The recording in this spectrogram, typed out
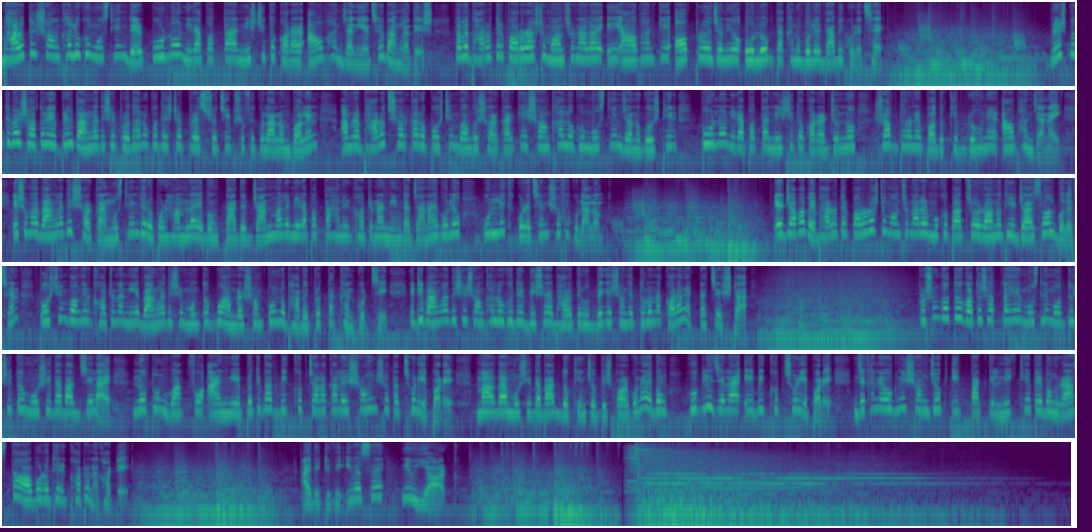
ভারতের সংখ্যালঘু মুসলিমদের পূর্ণ নিরাপত্তা নিশ্চিত করার আহ্বান জানিয়েছে বাংলাদেশ। তবে ভারতের পররাষ্ট্র মন্ত্রণালয় এই আহ্বানকে অপ্রয়োজনীয় ও লোক দেখানো বলে দাবি করেছে। বৃহস্পতিবার সতেরো এপ্রিল বাংলাদেশের প্রধান উপদেষ্টার প্রেস সচিব শফিকুল আলম বলেন, আমরা ভারত সরকার ও পশ্চিমবঙ্গ সরকারকে সংখ্যালঘু মুসলিম জনগোষ্ঠীর পূর্ণ নিরাপত্তা নিশ্চিত করার জন্য সব ধরনের পদক্ষেপ গ্রহণের আহ্বান জানাই। এ সময় বাংলাদেশ সরকার মুসলিমদের ওপর হামলা এবং তাদের জানমালের নিরাপত্তাহানির ঘটনার নিন্দা জানায় বলেও উল্লেখ করেছেন শফিকুল আলম। এর জবাবে ভারতের পররাষ্ট্র মন্ত্রণালয়ের মুখপাত্র রণধীর জয়সওয়াল বলেছেন, পশ্চিমবঙ্গের ঘটনা নিয়ে বাংলাদেশের মন্তব্য আমরা সম্পূর্ণভাবে প্রত্যাখ্যান করছি। এটি বাংলাদেশের সংখ্যালঘুদের বিষয়ে ভারতের উদ্বেগের সঙ্গে তুলনা করার একটা চেষ্টা। প্রসঙ্গত, গত সপ্তাহে মুসলিম অধ্যুষিত মুর্শিদাবাদ জেলায় নতুন ওয়াকফ আইন নিয়ে প্রতিবাদ বিক্ষোভ চলাকালে সহিংসতা ছড়িয়ে পড়ে। মালদা, মুর্শিদাবাদ, দক্ষিণ চব্বিশ পরগনা এবং হুগলি জেলায় এই বিক্ষোভ ছড়িয়ে পড়ে, যেখানে অগ্নিসংযোগ, ইট পাটকেল নিক্ষেপ এবং রাস্তা অবরোধের ঘটনা ঘটে। IBTV USA New York.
